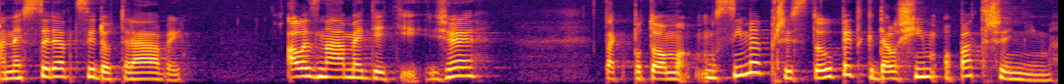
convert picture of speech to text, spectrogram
a nesedat si do trávy. Ale známe děti, že? Tak potom musíme přistoupit k dalším opatřením.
